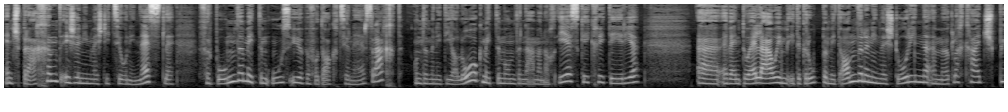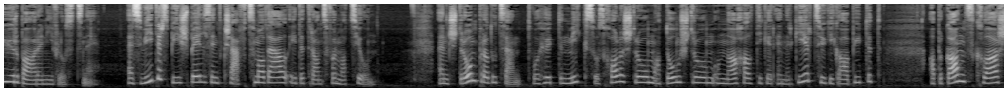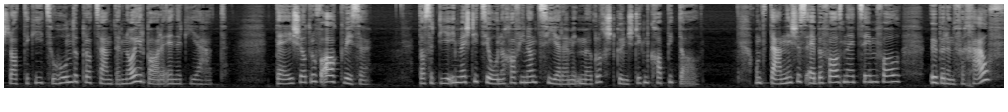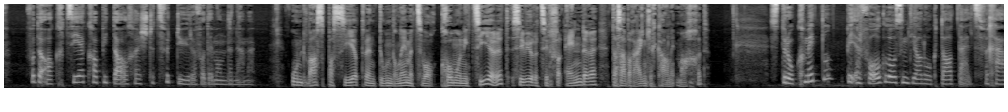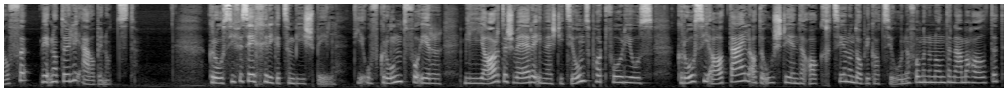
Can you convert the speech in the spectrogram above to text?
Entsprechend ist eine Investition in Nestle verbunden mit dem Ausüben von Aktionärsrecht und einem Dialog mit dem Unternehmen nach ESG-Kriterien, äh, eventuell auch in, in der Gruppe mit anderen Investorinnen eine Möglichkeit, spürbaren Einfluss zu nehmen. Ein weiteres Beispiel sind Geschäftsmodelle in der Transformation. Ein Stromproduzent, wo heute einen Mix aus Kohlenstrom, Atomstrom und nachhaltiger Energieerzeugung anbietet, aber ganz klar Strategie zu 100% erneuerbaren Energien hat, der ist ja darauf angewiesen, dass er diese Investitionen kann finanzieren mit möglichst günstigem Kapital. Und dann ist es ebenfalls nicht sinnvoll, über einen Verkauf von der Aktienkapitalkosten zu verteuern von dem Unternehmen. Und was passiert, wenn die Unternehmen zwar kommunizieren, sie würden sich verändern, das aber eigentlich gar nicht machen? Das Druckmittel, bei erfolglosem Dialog Dateil zu verkaufen, wird natürlich auch benutzt. Grosse Versicherungen zum Beispiel, die aufgrund von ihrer milliardenschweren Investitionsportfolios grosse Anteile an den ausstehenden Aktien und Obligationen von einem Unternehmen halten,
